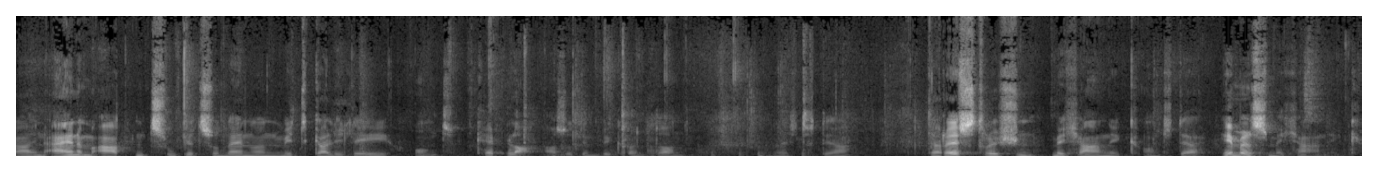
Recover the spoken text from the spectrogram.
Ja, in einem Atemzuge zu nennen mit Galilei und Kepler, also den Begründern nicht, der terrestrischen Mechanik und der Himmelsmechanik.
